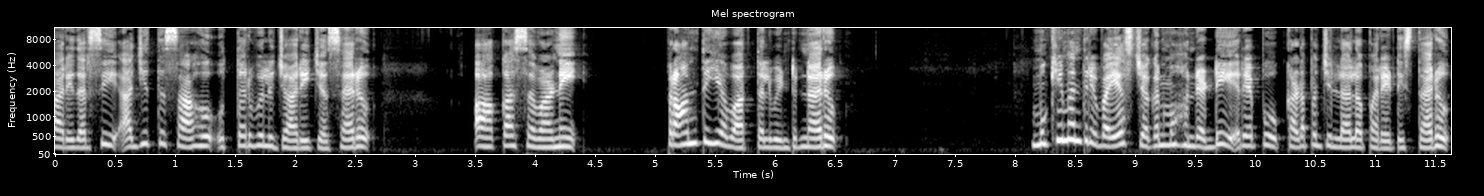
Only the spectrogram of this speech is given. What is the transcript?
కార్యదర్శి అజిత్ సాహు ఉత్తర్వులు జారీ చేశారు. ఆకాశవాణి ప్రాంతీయ వార్తలు వింటున్నారు. ముఖ్యమంత్రి వైఎస్ జగన్మోహన్ రెడ్డి రేపు కడప జిల్లాలో పర్యటిస్తారు.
